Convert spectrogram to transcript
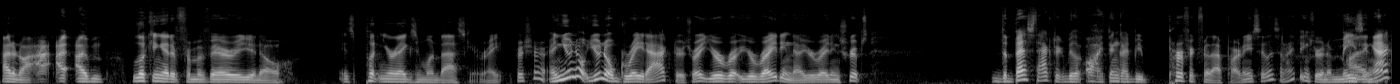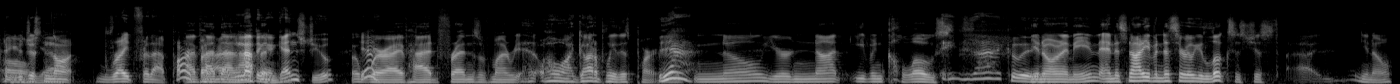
I don't know. I, I I'm looking at it from a very you know It's putting your eggs in one basket, right? for sure. And you know you know great actors, right? You're you're writing now. You're writing scripts. The best actor could be like, oh, I think I'd be perfect for that part. And you say, listen, I think you're an amazing I've- actor. oh, You're just yeah. not right for that part. I've but had I- that nothing happen. against you. Yeah. Where I've had friends of mine, re- oh, I got to play this part. Yeah. like, no, you're not even close. exactly. You know what I mean? And it's not even necessarily looks. It's just, uh, you know,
